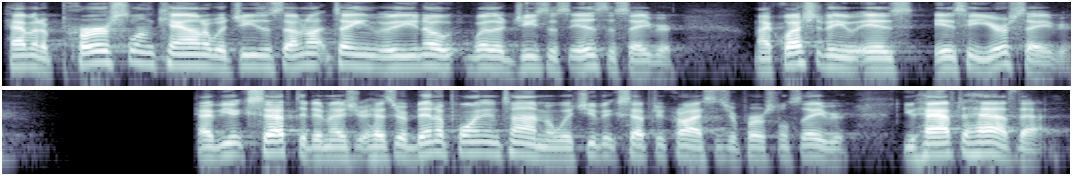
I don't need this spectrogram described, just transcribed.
having a personal encounter with Jesus. I'm not saying you know whether Jesus is the Savior. My question to you is, is he your Savior? Have you accepted him as your, has there been a point in time in which you've accepted Christ as your personal Savior? You have to have that.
